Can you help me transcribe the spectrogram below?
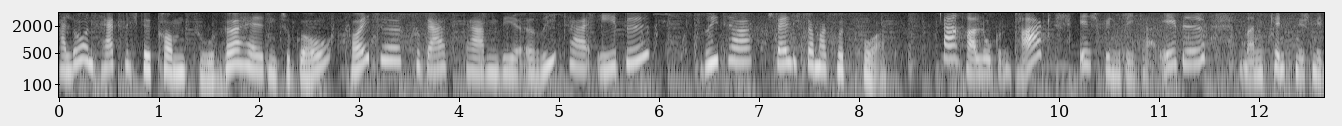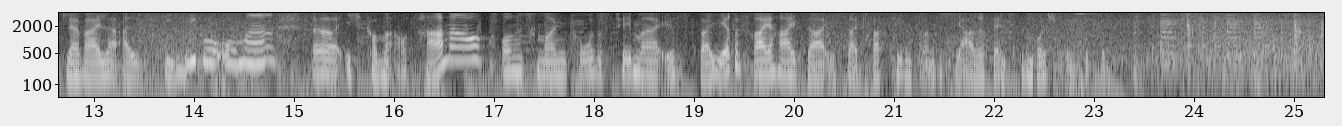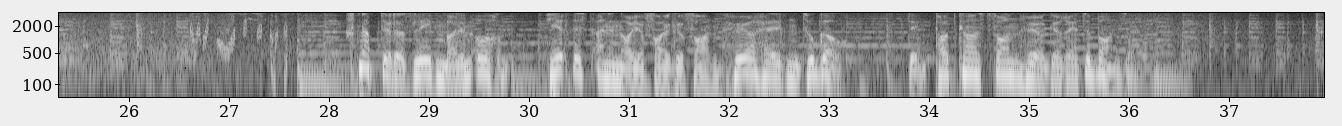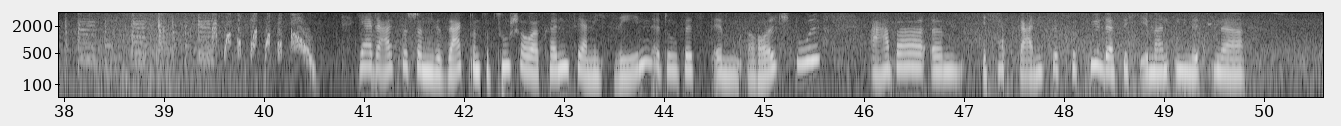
Hallo und herzlich willkommen zu Hörhelden to go. Heute zu Gast haben wir Rita Ebel. Rita, stell dich doch mal kurz vor. Ja, hallo, guten Tag. Ich bin Rita Ebel. Man kennt mich mittlerweile als die Lego-Oma. Äh, ich komme aus Hanau und mein großes Thema ist Barrierefreiheit, da ich seit fast 27 Jahren selbst im Rollstuhl sitze. Schnapp dir das Leben bei den Ohren. Hier ist eine neue Folge von Hörhelden to go, dem Podcast von Hörgeräte Bonsel. Ja, da hast du schon gesagt, unsere Zuschauer können es ja nicht sehen. Du bist im Rollstuhl, aber ähm, ich habe gar nicht das Gefühl, dass ich jemanden mit einer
